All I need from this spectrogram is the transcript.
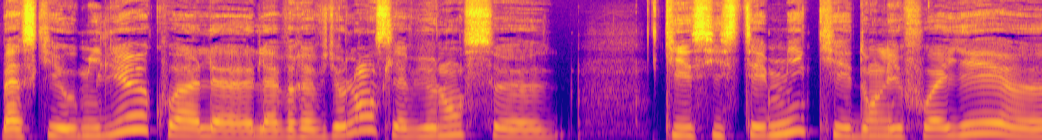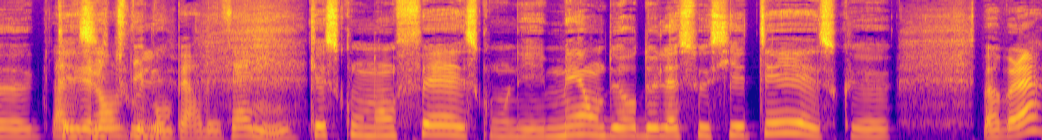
bah, ce qui est au milieu, quoi, la, la vraie violence, la violence. Euh, qui est systémique, qui est dans les foyers. Euh, la violence des bons pères de famille. Qu'est-ce qu'on en fait? Est-ce qu'on les met en dehors de la société? Est-ce que, bah voilà,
